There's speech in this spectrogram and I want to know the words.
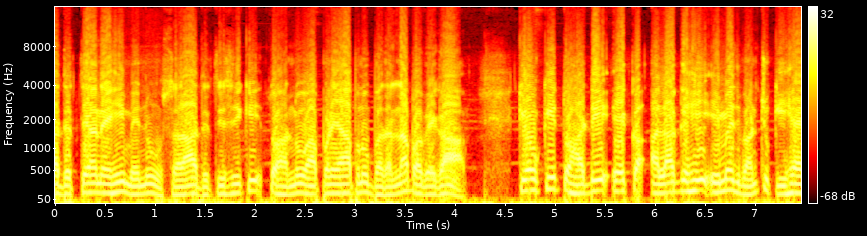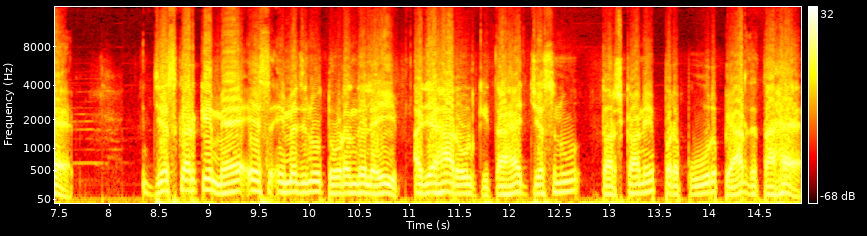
ਅਦਿੱਤਿਆ ਨੇ ਹੀ ਮੈਨੂੰ ਸਲਾਹ ਦਿੱਤੀ ਸੀ ਕਿ ਤੁਹਾਨੂੰ ਆਪਣੇ ਆਪ ਨੂੰ ਬਦਲਣਾ ਪਵੇਗਾ, ਕਿਉਂਕਿ ਤੁਹਾਡੀ ਇੱਕ ਅਲੱਗ ਹੀ ਇਮੇਜ ਬਣ ਚੁੱਕੀ ਹੈ। ਜਿਸ ਕਰਕੇ ਮੈਂ ਇਸ ਇਮੇਜ ਨੂੰ ਤੋੜਨ ਦੇ ਲਈ ਅਜਿਹਾ ਰੋਲ ਕੀਤਾ ਹੈ, ਜਿਸ ਨੂੰ ਦਰਸ਼ਕਾਂ ਨੇ ਭਰਪੂਰ ਪਿਆਰ ਦਿੱਤਾ ਹੈ।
